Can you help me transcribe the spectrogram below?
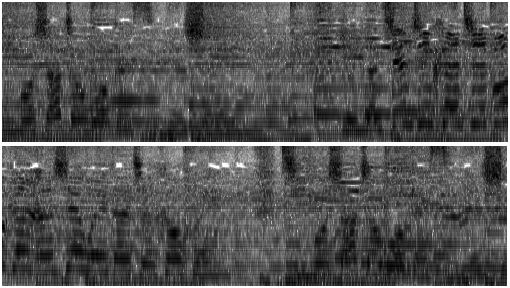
寂寞沙洲，我该思念谁？仍然拣尽寒枝不肯安歇，微带着后悔。寂寞沙洲，我该思念谁？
